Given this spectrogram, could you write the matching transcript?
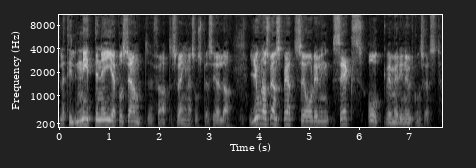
Eller till 99% för att svängarna är så speciella. Jonas Svens spets i avdelning 6 och vem är din utgångshäst?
